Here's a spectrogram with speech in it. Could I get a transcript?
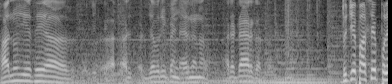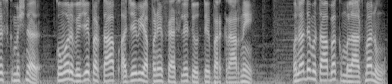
ਸਾਨੂੰ ਜੀ ਇੱਥੇ ਆ, ਅ, ਅ, ਜਬਰੀ ਪੈਨਸ਼ਨ ਰਿਟਾਇਰ ਕਰਤਾ। ਦੂਜੇ ਪਾਸੇ ਪੁਲਿਸ ਕਮਿਸ਼ਨਰ ਕੁੰਵਰ ਵਿਜੇ ਪ੍ਰਤਾਪ ਅਜੇ ਵੀ ਆਪਣੇ ਫੈਸਲੇ ਦੇ ਉੱਤੇ ਬਰਕਰਾਰ ਨੇ। ਉਹਨਾਂ ਦੇ ਮੁਤਾਬਕ ਮੁਲਾਜ਼ਮਾਂ ਨੂੰ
